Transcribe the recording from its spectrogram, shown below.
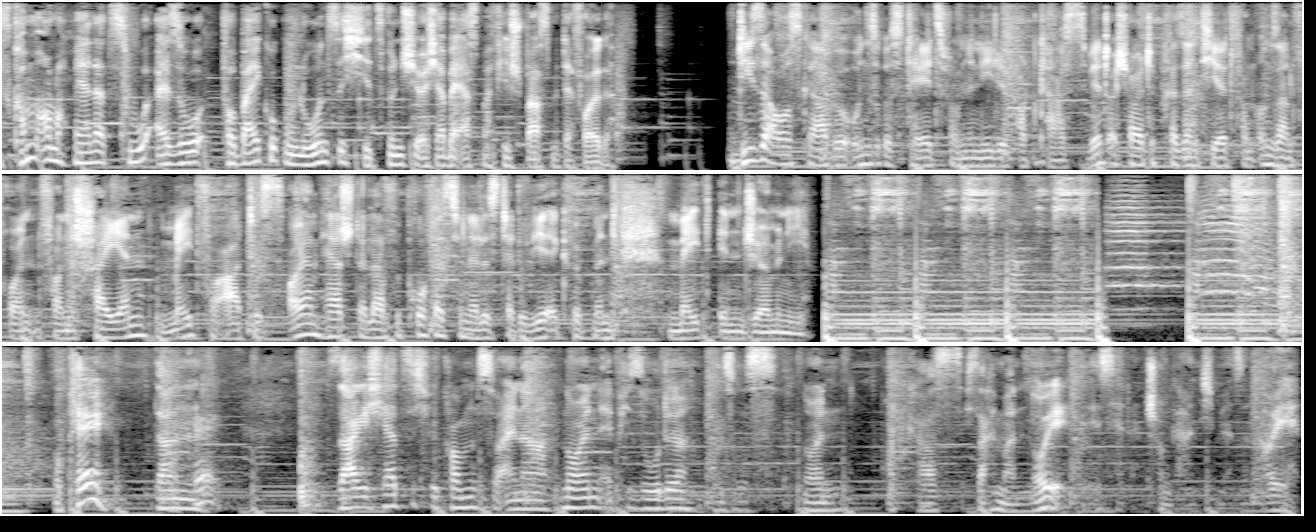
Es kommen auch noch mehr dazu, also vorbeigucken lohnt sich. Jetzt wünsche ich euch aber erstmal viel Spaß mit der Folge. Diese Ausgabe unseres Tales from the Needle Podcasts wird euch heute präsentiert von unseren Freunden von Cheyenne Made for Artists, eurem Hersteller für professionelles Tätowierequipment made in Germany. Okay, dann okay. sage ich herzlich willkommen zu einer neuen Episode unseres neuen Podcasts. Ich sage immer neu, der ist ja dann schon gar nicht mehr so neu.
